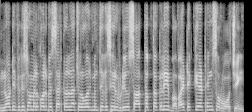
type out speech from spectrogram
नोटिफिकेशन मेरे कॉल पर सेट कर लेना चलो मिलते किसी वीडियो साथ। तब तक के लिए bye take care thanks for watching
